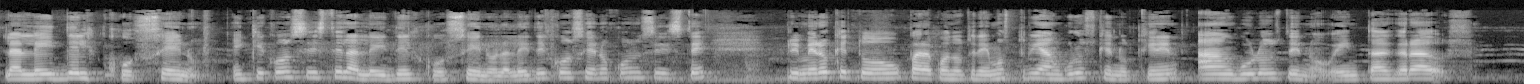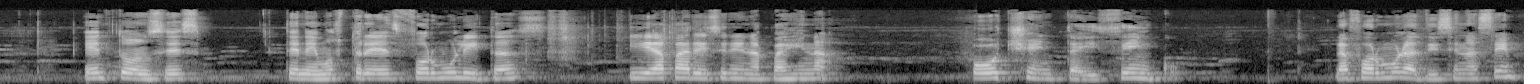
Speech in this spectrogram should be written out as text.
la ley del coseno. ¿En qué consiste la ley del coseno? La ley del coseno consiste Primero que todo, para cuando tenemos triángulos que no tienen ángulos de 90 grados. Entonces, tenemos tres formulitas y aparecen en la página 85. Las fórmulas dicen así.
